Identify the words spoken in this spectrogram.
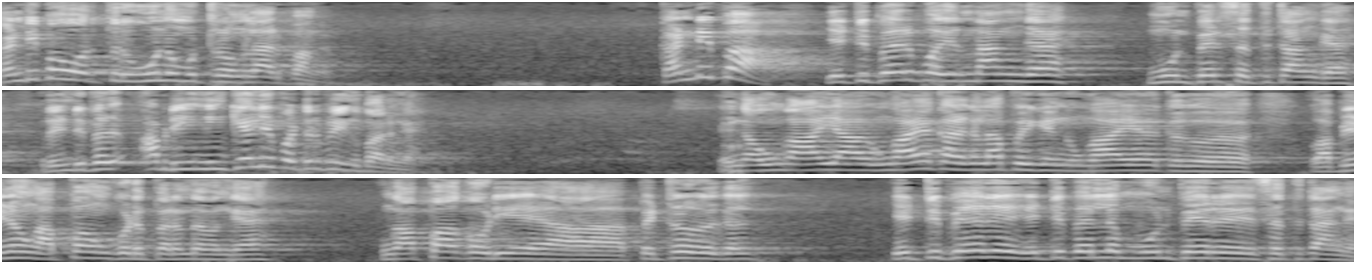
கண்டிப்பாக ஒருத்தர் ஊனமுற்றவங்களா இருப்பாங்க. கண்டிப்பாக எட்டு பேர் போய் இருந்தாங்க மூணு பேர் செத்துட்டாங்க ரெண்டு பேர் அப்படி நீங்கள் கேள்விப்பட்டிருப்பீங்க பாருங்கள் எங்கள் உங்கள் ஆயா உங்கள் ஆயாக்காரங்கெல்லாம் போய்க்கங்க உங்கள் ஆயாக்கு அப்படின்னா உங்கள் அப்பா கூட பிறந்தவங்க. உங்கள் அப்பாவுடைய பெற்றோர்கள். எட்டு பேர் எட்டு பேரில் மூணு பேர் செத்துட்டாங்க.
